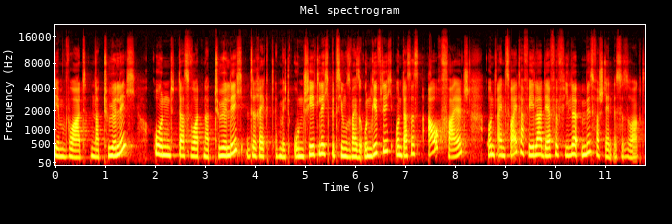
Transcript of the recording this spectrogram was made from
dem Wort natürlich und das Wort natürlich direkt mit unschädlich bzw. ungiftig und das ist auch falsch und ein zweiter Fehler, der für viele Missverständnisse sorgt.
